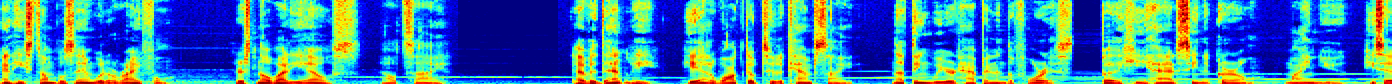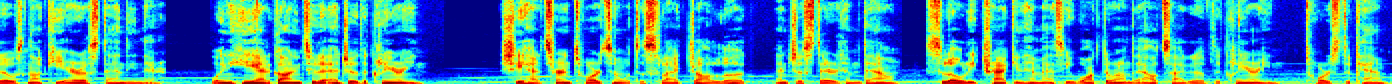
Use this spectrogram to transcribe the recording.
and he stumbles in with a rifle. There's nobody else outside. Evidently, he had walked up to the campsite. Nothing weird happened in the forest but he had seen a girl, mind you. He said it was not Kiera standing there. When he had gotten to the edge of the clearing, she had turned towards him with a slack jaw look and just stared him down, slowly tracking him as he walked around the outside of the clearing towards the camp.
